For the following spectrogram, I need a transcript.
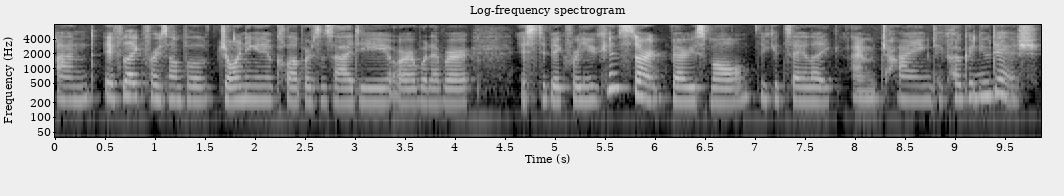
and if like for example joining a new club or society or whatever is too big for you you can start very small. You could say like i'm trying to cook a new dish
